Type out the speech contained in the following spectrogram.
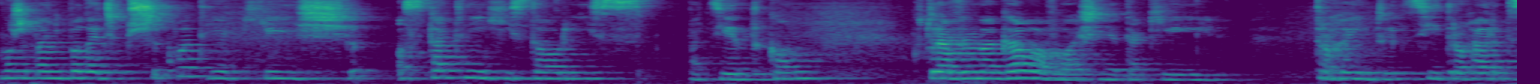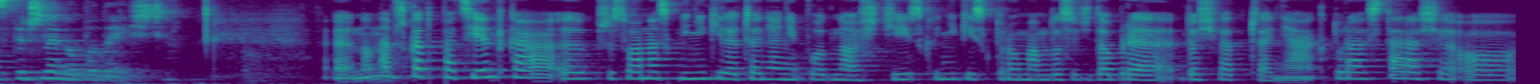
Może Pani podać przykład jakiejś ostatniej historii z pacjentką, która wymagała właśnie takiej trochę intuicji, trochę artystycznego podejścia? E, no, na przykład pacjentka e, przysłana z kliniki leczenia niepłodności, z kliniki, z którą mam dosyć dobre doświadczenia, która stara się o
